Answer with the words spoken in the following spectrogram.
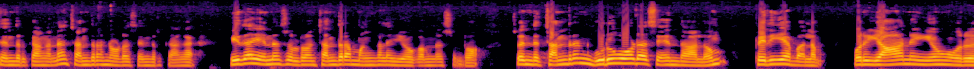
சேர்ந்துருக்காங்கன்னா சந்திரனோட சேர்ந்துருக்காங்க. இதை என்ன சொல்கிறோம் சந்திர மங்கள யோகம்னு சொல்கிறோம் ஸோ இந்த சந்திரன் குருவோட சேர்ந்தாலும் பெரிய பலம். ஒரு யானையும் ஒரு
